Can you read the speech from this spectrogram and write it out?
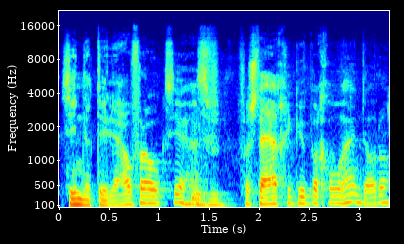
sind natürlich auch froh gewesen, dass sie Verstärkung bekommen haben, oder?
